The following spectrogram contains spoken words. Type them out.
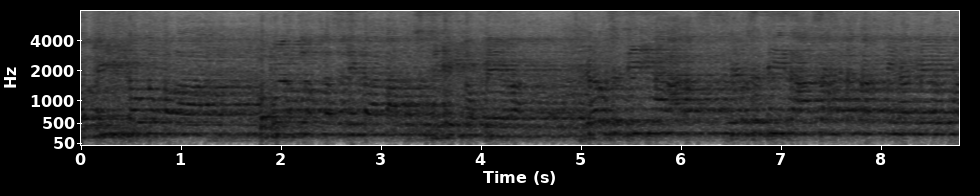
magbibitaw ng mga mabulaklak na salita tapos bigay ng pera. Pero sa di na pero sa di na sa hatatak, meron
